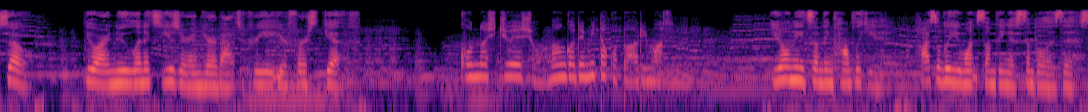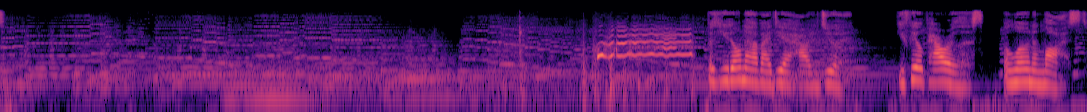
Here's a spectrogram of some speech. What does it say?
So, you are a new Linux user and you're about to create your first GIF. こんなシチュエーション漫画で見たことあります You don't need something complicated, possibly you want something as simple as this. But you don't have idea how to do it. You feel powerless, alone and lost.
